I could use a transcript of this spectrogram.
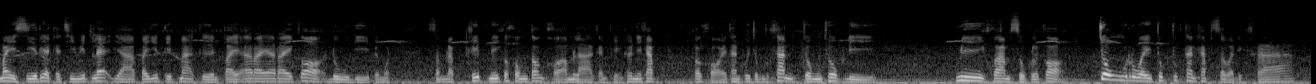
ไม่ซีเรียสกับชีวิต และอย่าไปยึดติดมากเกินไปอะไรๆก็ดูดีไปหมดสำหรับคลิปนี้ก็คงต้องขออำลากันเพียงเท่านี้ครับก็ขอให้ท่านผู้ชมทุกท่านจงโชคดี มีความสุขแล้วก็จงรวยทุก ๆ ท่านครับ สวัสดีครับ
